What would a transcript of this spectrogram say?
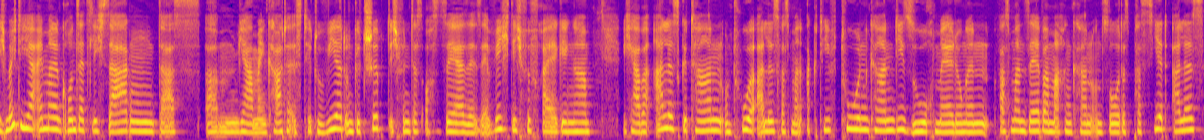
ich möchte hier einmal grundsätzlich sagen, dass ähm, ja mein Kater ist tätowiert und gechippt. Ich finde das auch sehr, sehr, sehr wichtig für Freigänger. Ich habe alles getan und tue alles, was man aktiv tun kann, die Suchmeldungen, was man selber machen kann und so. Das passiert alles.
